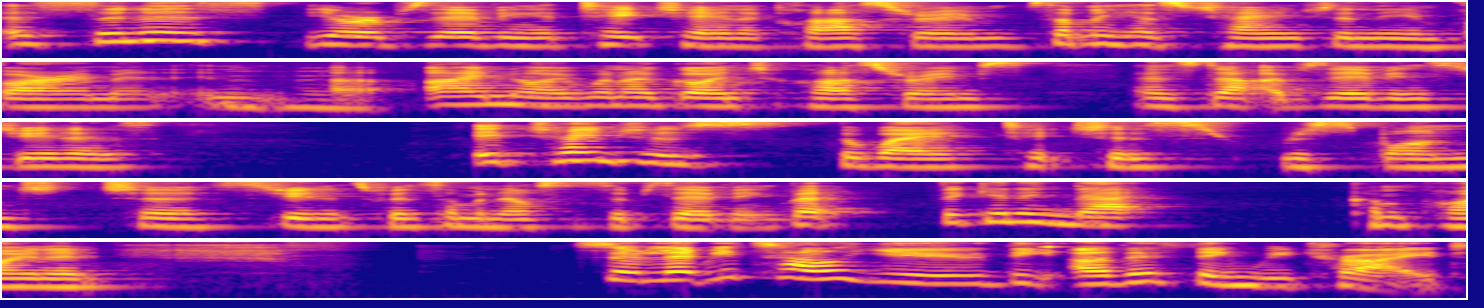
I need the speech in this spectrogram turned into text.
as soon as you're observing a teacher in a classroom, something has changed in the environment. And mm-hmm. uh, I know when I go into classrooms and start observing students, it changes the way teachers respond to students when someone else is observing. But forgetting that component. So let me tell you the other thing we tried.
